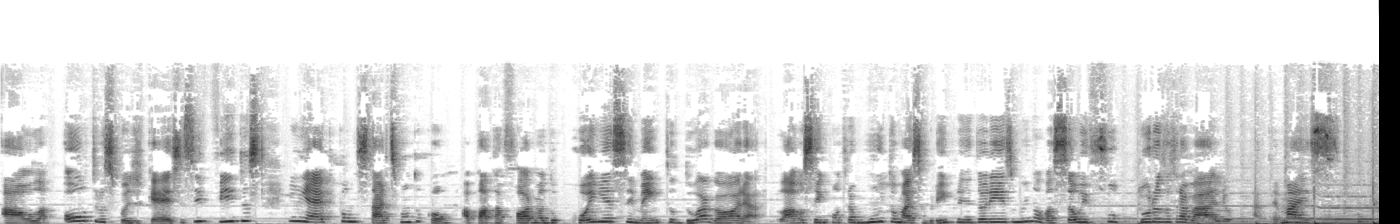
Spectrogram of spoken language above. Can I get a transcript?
aula, outros podcasts e vídeos em app.starts.com, a plataforma do conhecimento do agora. Lá você encontra muito mais sobre empreendedorismo, inovação e futuro do trabalho. Até mais!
